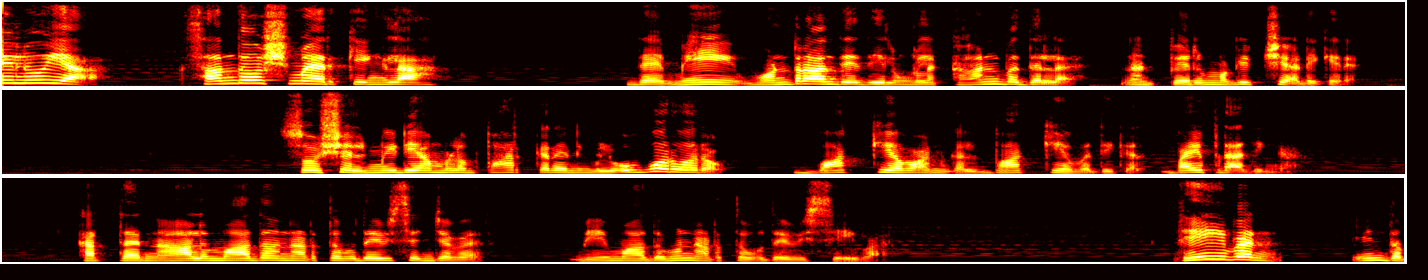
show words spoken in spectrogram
ஹalleluya சந்தோஷமா இருக்கீங்களா? இந்த மே ஒன்றாம் தேதியில் உங்களை காண்பதில் நான் பெரும் மகிழ்ச்சி அடைகிறேன். சோஷியல் மீடியா மூலம் பார்க்கிற நீங்கள் ஒவ்வொருவரும் பாக்கியவான்கள் பாக்கியவதிகள். பயப்படாதீங்க. கத்த நாலு மாதம் நடத்த உதவி செஞ்சவர் மே மாதமும் நடத்த உதவி செய்வார். தேவன் இந்த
